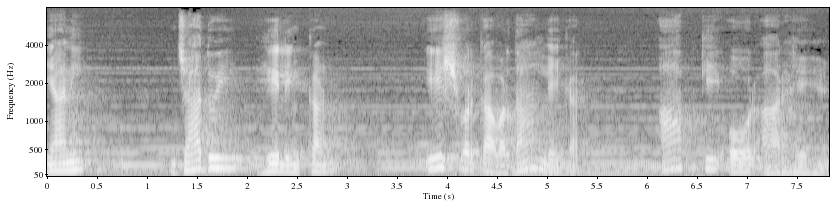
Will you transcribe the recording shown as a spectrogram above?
यानी जादुई हीलिंग कण, ईश्वर का वरदान लेकर आपकी ओर आ रहे हैं।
